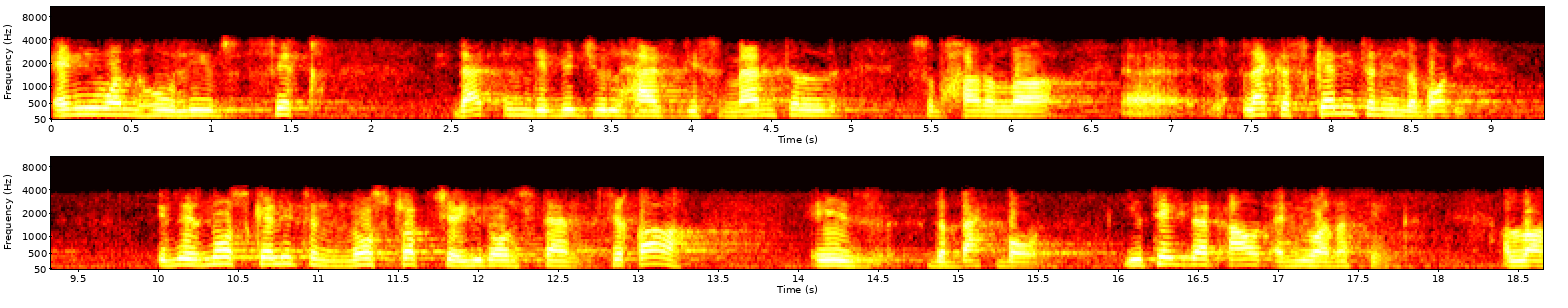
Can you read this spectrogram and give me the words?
Anyone who leaves fiqh, that individual has dismantled, subhanallah, uh, like a skeleton in the body. If there's no skeleton, no structure, you don't stand. Fiqh is the backbone. You take that out and you are nothing. Allah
